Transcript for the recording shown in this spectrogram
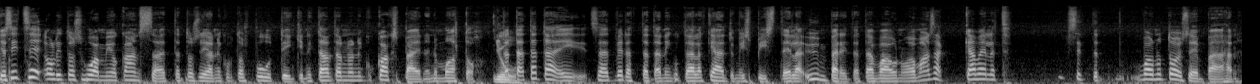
Ja sitten se oli tuossa huomio kanssa, että tosiaan niin kuin tuossa puhuttiinkin, niin tämä on tämmöinen niin kaksipäinen mato. Juu. Tätä, tätä ei, sä et vedä tätä niin kuin täällä kääntymispisteellä ympäri tätä vaunua, vaan sä kävelet sitten vaunun toiseen päähän,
